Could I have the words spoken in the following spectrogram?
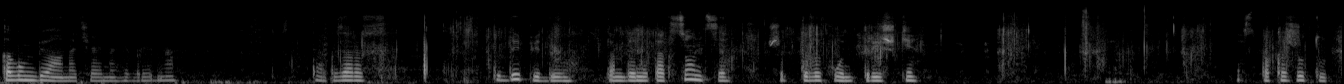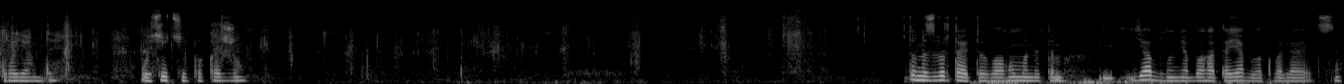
колумбіана чайна гібридна. Так, зараз туди піду, там, де не так сонце, щоб телефон трішки. Зараз покажу тут троянди. Ось оцю покажу. То не звертайте увагу, у мене там яблуня, багато яблук валяється.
